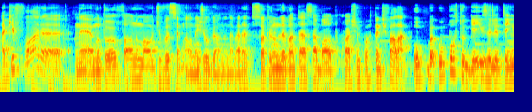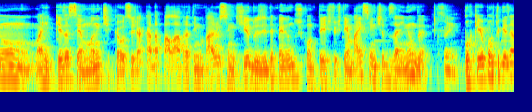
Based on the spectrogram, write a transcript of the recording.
Aqui fora, né, eu não tô falando mal de você não, nem julgando, na verdade só querendo levantar essa bola porque eu acho importante falar. O, o português, ele tem um, uma riqueza semântica, ou seja, cada palavra tem vários sentidos e dependendo dos contextos tem mais sentidos ainda. Sim. Porque o português é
